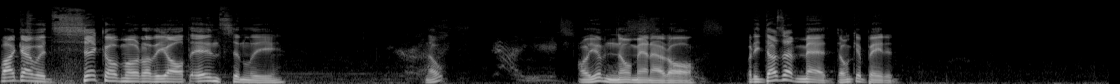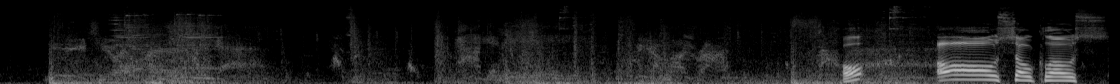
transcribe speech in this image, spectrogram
My guy would sicko mode on the alt instantly. Nope. Oh, you have no mana at all. But he does have med. Don't get baited. Oh. Oh, so close.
